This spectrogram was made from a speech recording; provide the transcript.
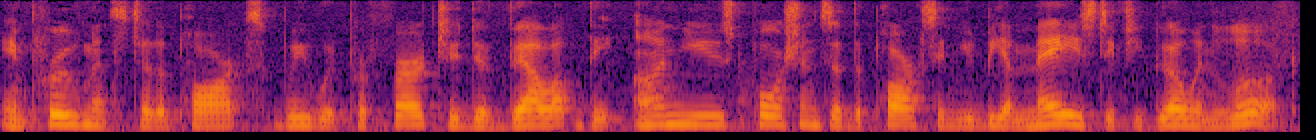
improvements to the parks, we would prefer to develop the unused portions of the parks, and you'd be amazed if you go and look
